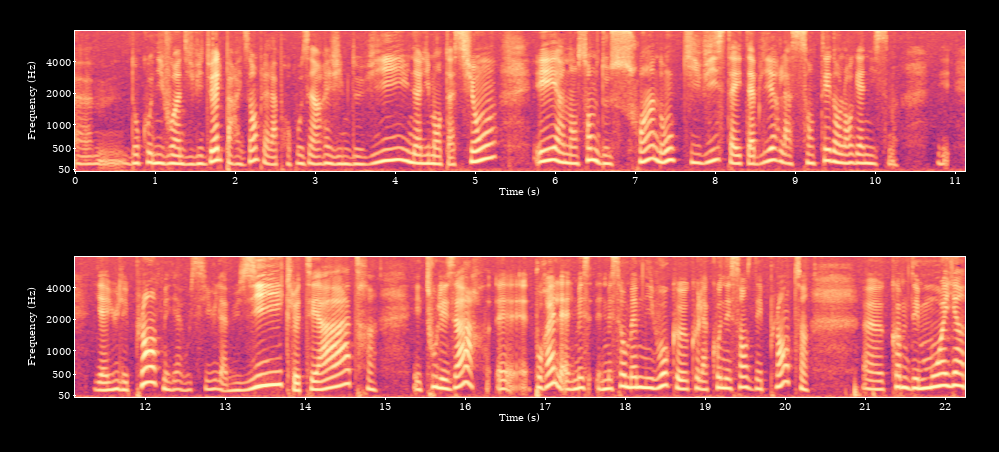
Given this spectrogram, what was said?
Euh, donc au niveau individuel, par exemple, elle a proposé un régime de vie, une alimentation et un ensemble de soins qui visent à établir la santé dans l'organisme. Il y a eu les plantes, mais il y a aussi eu la musique, le théâtre et tous les arts. pour elle, elle met, ça au même niveau que, la connaissance des plantes, euh, comme des moyens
